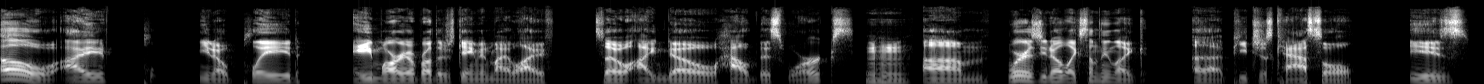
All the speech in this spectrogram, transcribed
oh i you know played a mario brothers game in my life so i know how this works Mhm. um whereas you know like something like uh peach's castle is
